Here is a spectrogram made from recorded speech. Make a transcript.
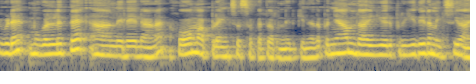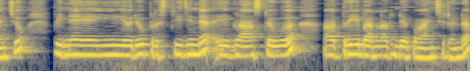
ഇവിടെ മുകളിലത്തെ നിലയിലാണ് ഹോം അപ്ലയൻസസ് ഒക്കെ തുറന്നിരിക്കുന്നത്. അപ്പോൾ ഞാൻ എന്താ ഈ ഒരു പ്രീതിയുടെ മിക്സി വാങ്ങിച്ചു. പിന്നെ ഈ ഒരു പ്രസ്റ്റീജിന്റെ ഈ ഗ്ലാസ് സ്റ്റവ് ത്രീ ബർണറിന്റെ ഒക്കെ വാങ്ങിച്ചിട്ടുണ്ട്.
